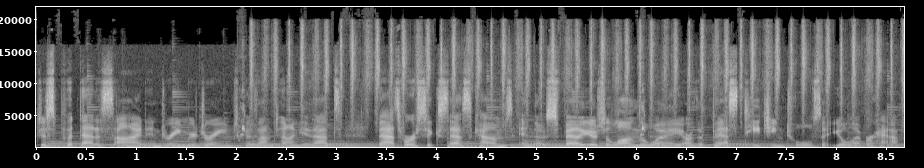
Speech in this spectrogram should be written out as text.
Just put that aside and dream your dreams because i'm telling you that's that's where success comes and those failures along the way are the best teaching tools that you'll ever have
